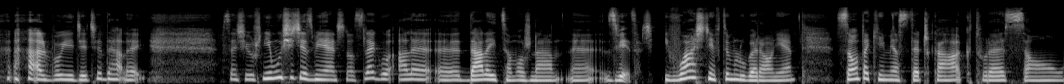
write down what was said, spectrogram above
albo jedziecie dalej. Sensie już nie musicie zmieniać noclegu, ale e, dalej co można e, zwiedzać. I właśnie w tym Luberonie są takie miasteczka, które są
